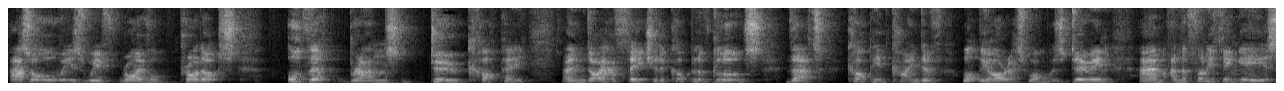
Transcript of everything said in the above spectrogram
as always with rival products, other brands do copy. And I have featured a couple of gloves that copied kind of what the RS1 was doing. Um, and the funny thing is,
